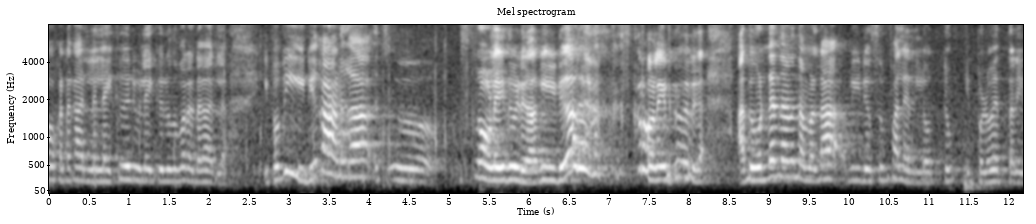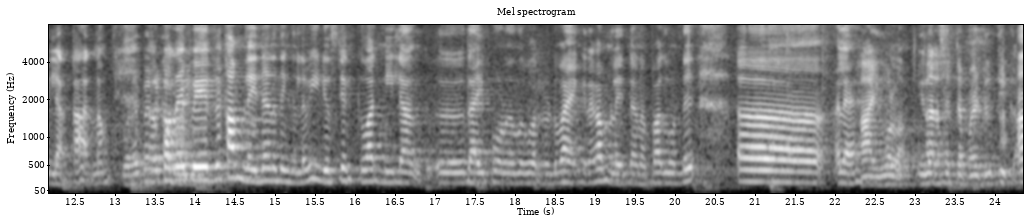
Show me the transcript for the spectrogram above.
നോക്കേണ്ട കാര്യമില്ല. ലൈക്ക് വരൂ ലൈക്ക് വരൂ എന്ന് പറയേണ്ട കാര്യമില്ല. ഇപ്പൊ വീഡിയോ കാണുക സ്ക്രോൾ ചെയ്ത് വിടുക. വീഡിയോ കാണുക സ്ക്രോൾ ചെയ്ത് വിടുക. അതുകൊണ്ട് എന്താണ് നമ്മളുടെ വീഡിയോസും പലരിലോട്ടും ഇപ്പോഴും എത്തണില്ല. കാരണം കുറെ പേരുടെ കംപ്ലൈന്റ് ആണ്. നിങ്ങളുടെ വീഡിയോസ് ഞങ്ങൾക്ക് വന്നില്ല ഇതായി പോണെന്ന് പറഞ്ഞുകൊണ്ട് ഭയങ്കര കംപ്ലൈന്റ് ആണ്. അപ്പൊ അതുകൊണ്ട് അല്ലേ? നല്ല സെറ്റപ്പ് ആയിട്ട്. ആ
